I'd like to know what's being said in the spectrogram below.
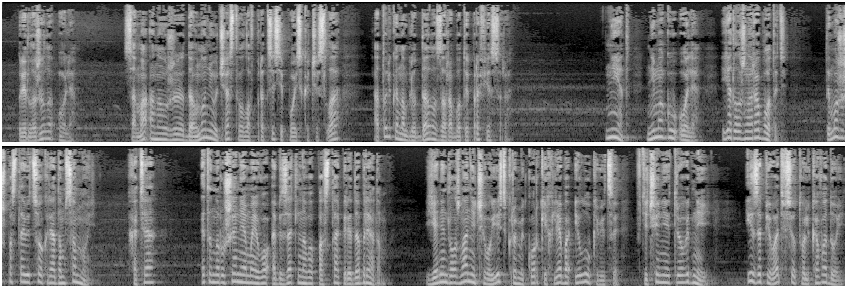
– предложила Оля. Сама она уже давно не участвовала в процессе поиска числа, а только наблюдала за работой профессора. «Нет, не могу, Оля, я должна работать. Ты можешь поставить сок рядом со мной. Хотя это нарушение моего обязательного поста перед обрядом. Я не должна ничего есть, кроме корки хлеба и луковицы, в течение трех дней – и запивать все только водой.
